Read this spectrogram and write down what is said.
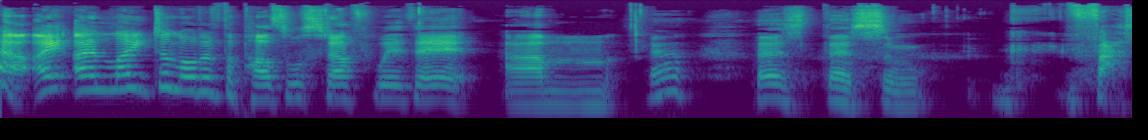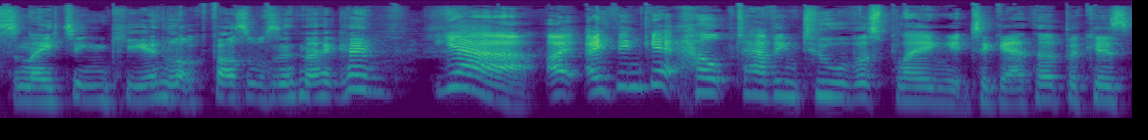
yeah, I I liked a lot of the puzzle stuff with it. Um, yeah, There's there's some fascinating key and lock puzzles in that game. yeah, I I think it helped having two of us playing it together because.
